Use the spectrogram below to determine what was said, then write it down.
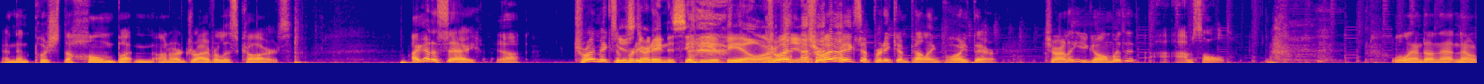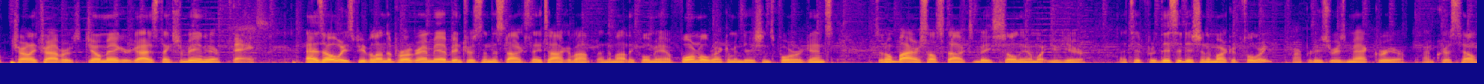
and then push the home button on our driverless cars. I got to say, Yeah. Troy makes a You're pretty starting to see the appeal, aren't Troy, you? Troy makes a pretty compelling point there. Charlie, you going with it? I- I'm sold. We'll end on that note. Charlie Travers, Joe Magyer, guys, thanks for being here. Thanks. As always, people on the program may have interest in the stocks they talk about, and the Motley Fool may have formal recommendations for or against. So don't buy or sell stocks based solely on what you hear. That's it for this edition of Market Foolery. Our producer is Mac Greer. I'm Chris Hill.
